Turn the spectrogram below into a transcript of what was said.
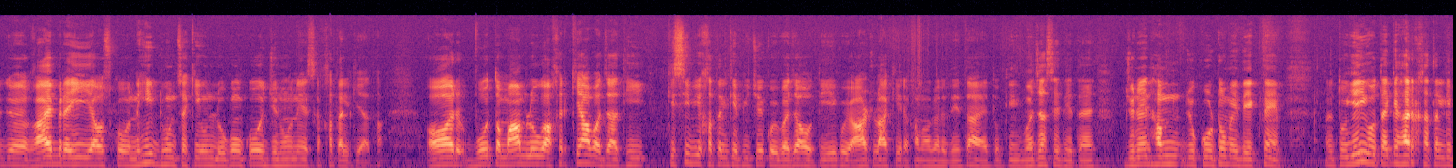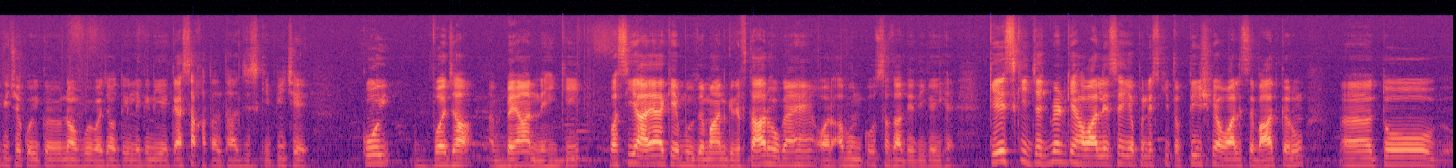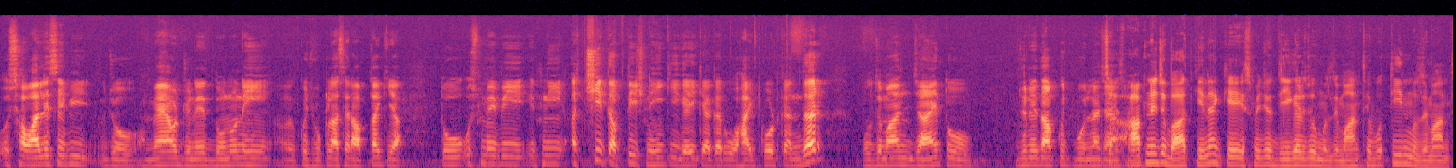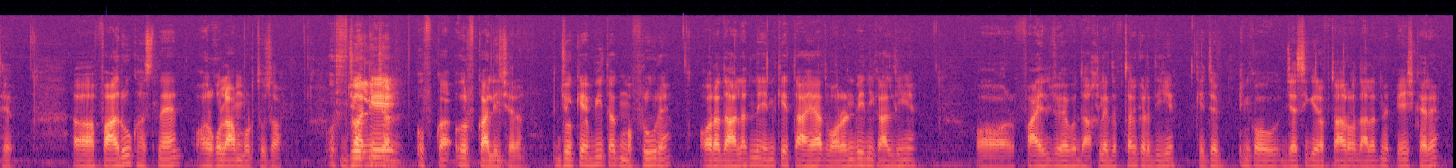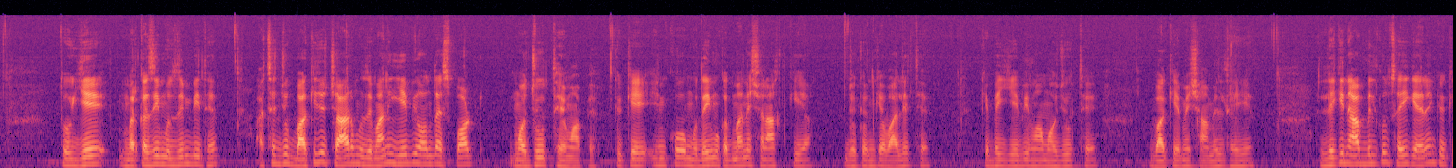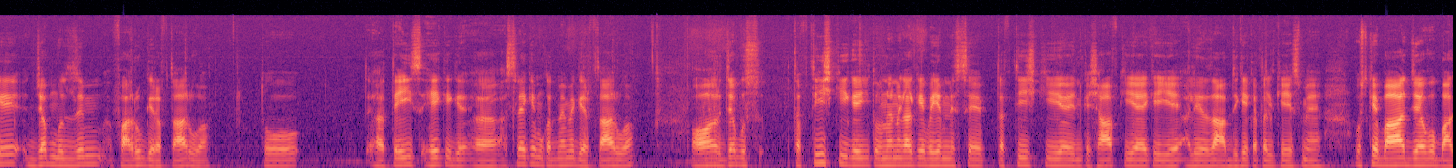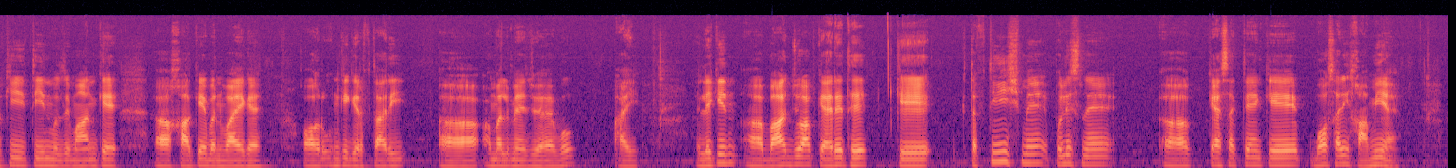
गायब रही या उसको नहीं ढूंढ सकी उन लोगों को जिन्होंने इसका कत्ल किया था। और वो तमाम लोग आखिर क्या वजह थी? किसी भी कत्ल के पीछे कोई वजह होती है, कोई आठ लाख की रकम अगर देता है तो कि वजह से देता है? जुनेद, हम जो कोर्टों में देखते हैं तो यही होता है कि हर कत्ल के पीछे कोई कोई ना कोई वजह होती है, लेकिन ये एक ऐसा कत्ल था जिसके पीछे कोई वजह बयान नहीं की। बस ये आया कि मुलजमान गिरफ़्तार हो गए हैं और अब उनको सज़ा दे दी गई है। केस की जजमेंट के हवाले से या पुलिस की तफ्तीश के हवाले से बात करूँ तो उस हवाले से भी जो मैं और जुनेद दोनों ने ही कुछ वकला से रबता किया तो उसमें भी इतनी अच्छी तफ्तीश नहीं की गई कि अगर वो हाई कोर्ट के अंदर मुलजमान जाएँ तो जुनेद आप कुछ बोलना अच्छा चाहें आपने जो बात की ना कि इसमें जो दीगर जो मुलजमान थे वो तीन मुलजमान थे फारूक हसनैन और ग़ुलाम मुर्तज़ा जो का उर्फ़ काली चरण जो कि अभी तक मफरूर हैं और अदालत ने इनके ताहयात वारंट भी निकाल दिए हैं। और फ़ाइल जो है वो दाखिल दफ्तर कर दी है कि जब इनको जैसी गिरफ़्तार हो अदालत में पेश करें। तो ये मरकज़ी मुलिम भी थे। अच्छा जो बाकी जो चार मुलजमान हैं, ये भी ऑन द स्पॉट मौजूद थे वहाँ पे, क्योंकि इनको मुदई मुकदमा ने शनाख्त किया, जो कि उनके वालिद थे, कि भाई ये भी वहाँ मौजूद थे वाक़े में शामिल थे ये। लेकिन आप बिल्कुल सही कह रहे हैं, क्योंकि जब मुलिम फ़ारूक गिरफ़्तार हुआ तो तेईस ए के असले के मुकदमे में गिरफ़्तार हुआ, और जब उस तफ्तीश की गई तो उन्होंने कहा कि भाई हमने इससे तफ्तीश की है इंकशाफ किया है कि ये अली रज़ा आब्दी के कत्ल केस में है। उसके बाद जो है वो बाकी तीन मुलजमान के खाके बनवाए गए और उनकी गिरफ़्तारी अमल में जो है वो आई। लेकिन बात जो आप कह रहे थे कि तफ्तीश में पुलिस ने कह सकते हैं कि बहुत सारी खामियाँ हैं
